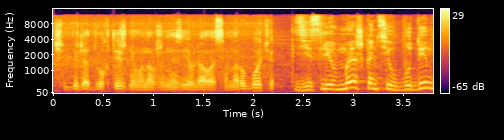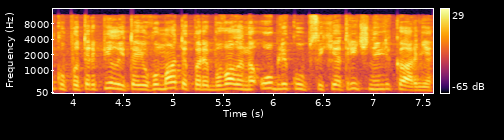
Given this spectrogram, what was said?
що біля двох тижнів вона вже не з'являлася на роботі. Зі слів мешканців будинку, потерпілий та його мати перебували на обліку у психіатричній лікарні.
